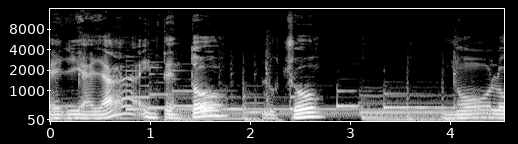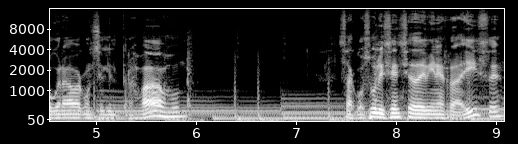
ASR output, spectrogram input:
Y allá intentó, luchó, no lograba conseguir trabajo, sacó su licencia de bienes raíces.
